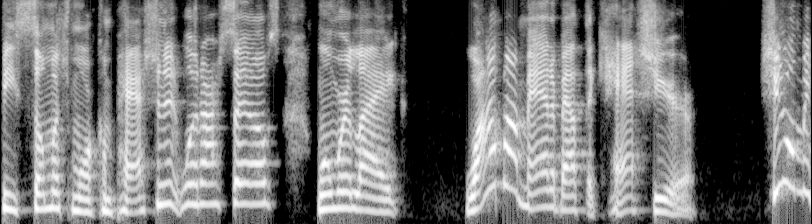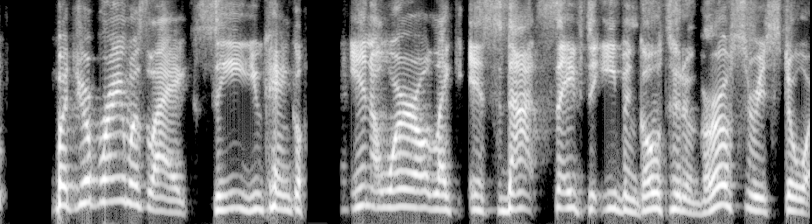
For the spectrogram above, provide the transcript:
be so much more compassionate with ourselves when we're like, why am I mad about the cashier? She don't mean but your brain was like, see, you can't go in a world like it's not safe to even go to the grocery store.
